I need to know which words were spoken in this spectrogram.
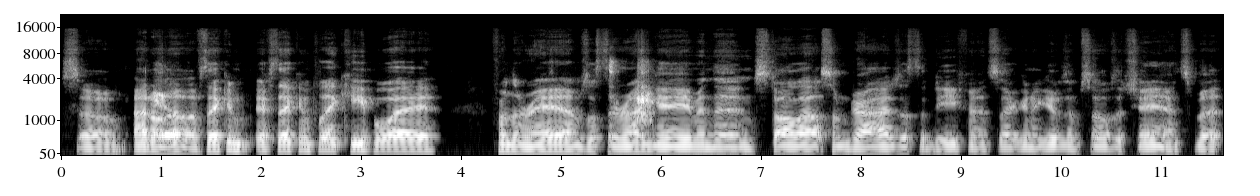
so I don't Yeah. know if they can if they can play keep away from the Rams with the run game and then stall out some drives with the defense. They're gonna give themselves a chance, but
